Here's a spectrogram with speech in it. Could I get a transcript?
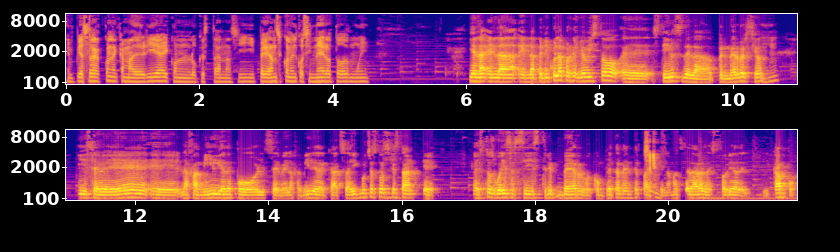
Empieza con la camaradería y con lo que están así, peleándose con el cocinero, todo muy... Y en la, en la, en la película, porque yo he visto eh, stills de la primera versión Ujú. Y se ve eh, la familia de Paul, se ve la familia de Katz. Hay muchas cosas que están que estos güeyes así strip ver completamente para Sí. que nada más quedara la historia del, del campo.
